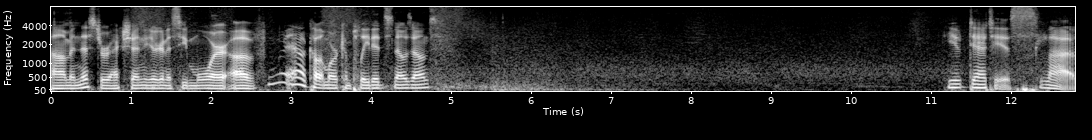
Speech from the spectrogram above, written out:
Um, in this direction, you're going to see more of, yeah, I'll call it more completed snow zones. You dirty slut.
